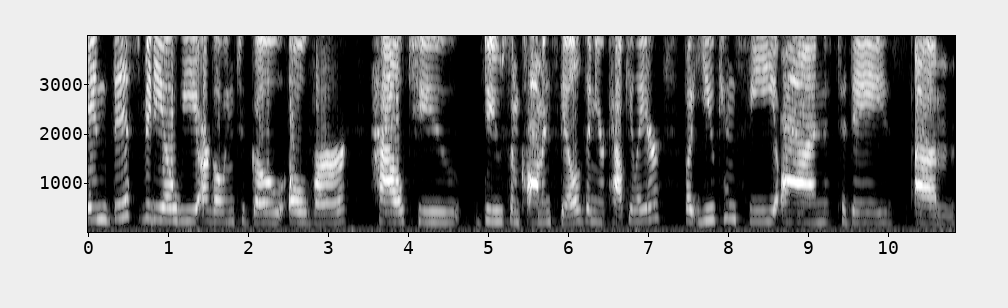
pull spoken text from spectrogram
in this video, we are going to go over how to do some common skills in your calculator, but you can see on today's um,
